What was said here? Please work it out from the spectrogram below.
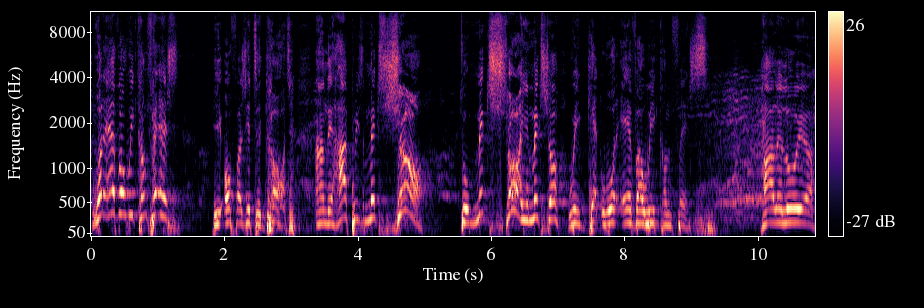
Whatever we confess, he offers it to God. And the high priest makes sure to make sure he makes sure we get whatever we confess. Hallelujah.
